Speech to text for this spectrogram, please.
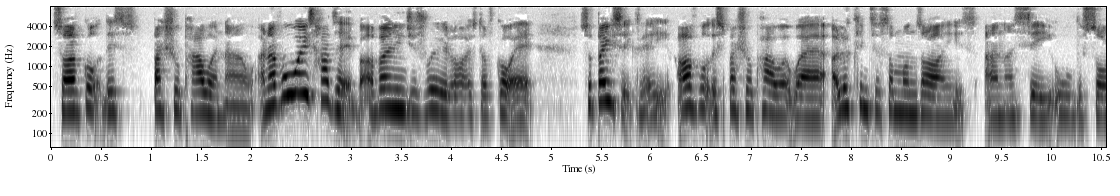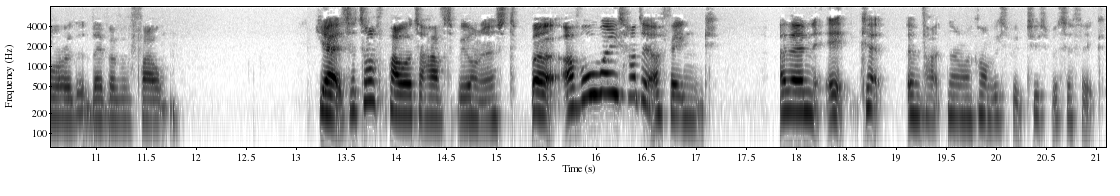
so I've got this special power now, and I've always had it, but I've only just realised I've got it so basically, I've got this special power where I look into someone's eyes and I see all the sorrow that they've ever felt. Yeah, it's a tough power to have, to be honest, but I've always had it, I think. And then it kept. In fact, no, I can't be too specific.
